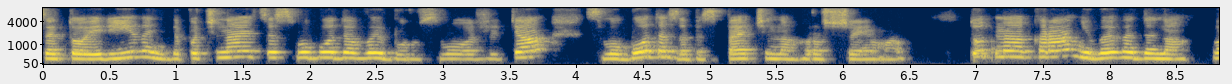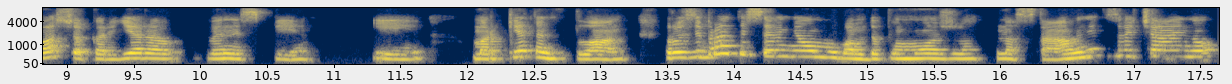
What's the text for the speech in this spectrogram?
Це той рівень, де починається свобода вибору свого життя, свобода забезпечена грошима. Тут на екрані виведена ваша кар'єра в НСП і маркетинг-план. Розібратися в ньому вам допоможе наставник, звичайно.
